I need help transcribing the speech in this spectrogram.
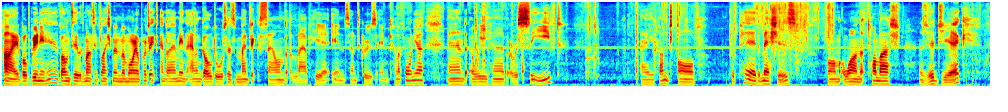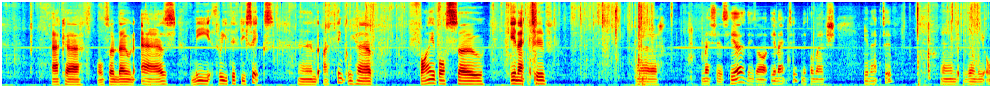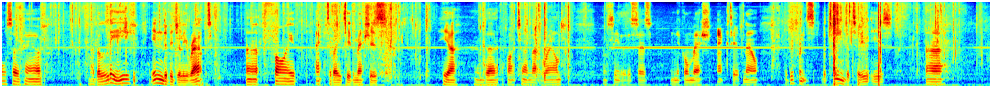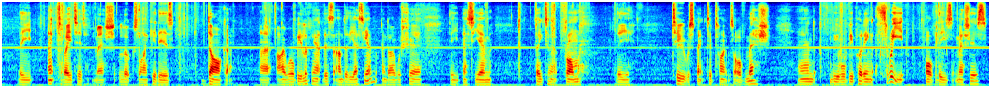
Hi, Bob Greenyer here, volunteer with the Martin Fleischmann Memorial Project, and I am in Alan Goldwater's Magic Sound Lab here in Santa Cruz in California. And we have received a bunch of prepared meshes from one Tomasz Żydziek, aka also known as Me 356. And I think we have five or so inactive uh, meshes here. These are inactive, nickel mesh inactive. And then we also have, I believe, individually wrapped uh, five activated meshes here. And uh, if I turn that around, you'll see that this says nickel mesh active. Now, the difference between the two is uh, the activated mesh looks like it is darker. Uh, I will be looking at this under the SEM and I will share the SEM data from the two respective types of mesh and we will be putting three of these meshes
